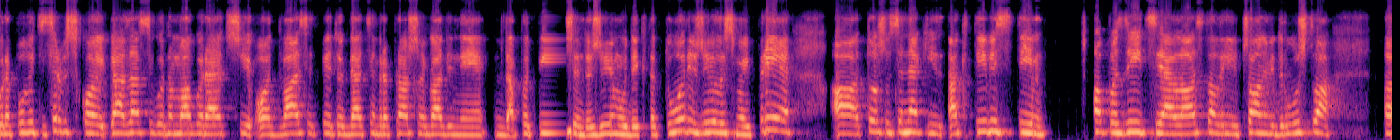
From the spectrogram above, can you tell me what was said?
U Republici Srpskoj ja zasigurno mogu reći od 25. decembra prošle godine da potpišem da živimo u diktaturi, živjeli smo i prije, a to što se neki aktivisti opozicija ili ostali članovi društva Uh,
